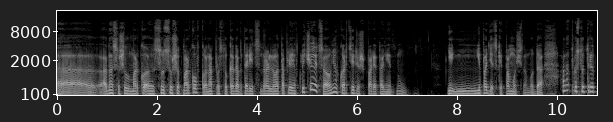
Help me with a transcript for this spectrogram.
она сушила морко... сушит морковку, она просто, когда батареи центрального отопления включаются, а у нее в квартире шпарят они, ну, не, не по-детски, по-мощному, да. Она просто трет,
